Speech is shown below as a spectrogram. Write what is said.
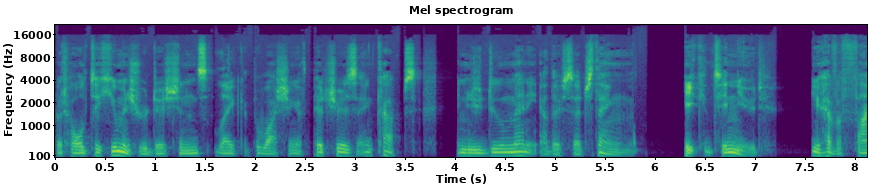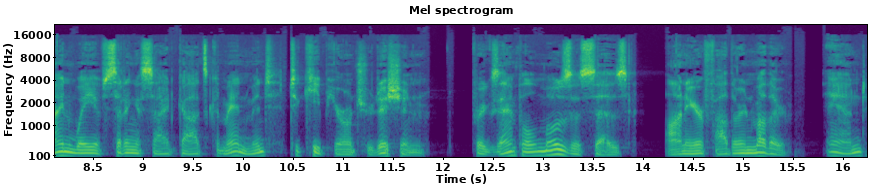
but hold to human traditions like the washing of pitchers and cups, and you do many other such things. He continued, You have a fine way of setting aside God's commandment to keep your own tradition. For example, Moses says, Honor your father and mother, and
